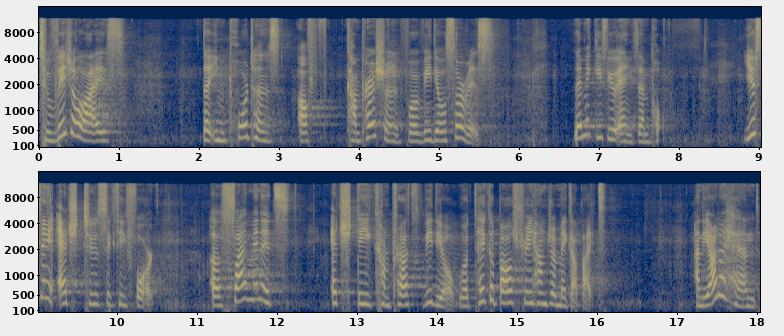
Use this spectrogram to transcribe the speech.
To visualize the importance of compression for video service, let me give you an example. Using H.264, a five minutes HD compressed video will take about 300 megabytes. On the other hand,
